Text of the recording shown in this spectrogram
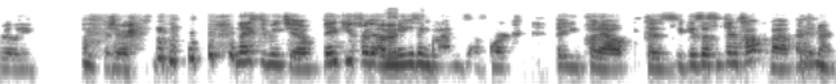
really a pleasure. nice to meet you. Thank you for the Nice- amazing bodies of work that you put out because it gives us something to talk about at dinner.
